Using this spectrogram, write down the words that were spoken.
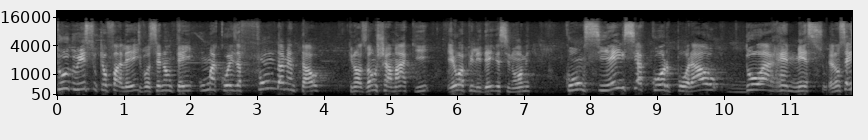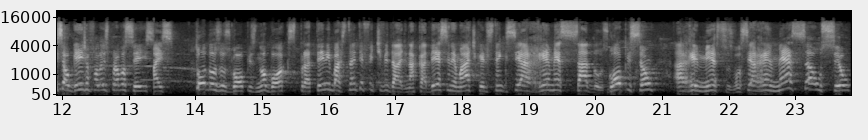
tudo isso que eu falei se você não tem uma coisa fundamental que nós vamos chamar aqui, eu apelidei desse nome, consciência corporal do arremesso. Eu não sei se alguém já falou isso para vocês, mas todos os golpes no box, para terem bastante efetividade na cadeia cinemática, eles têm que ser arremessados. Golpes são arremessos. Você arremessa o seu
